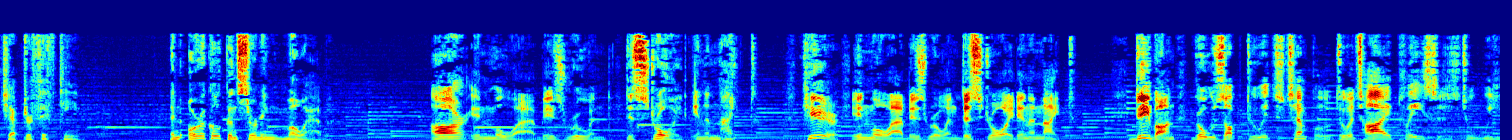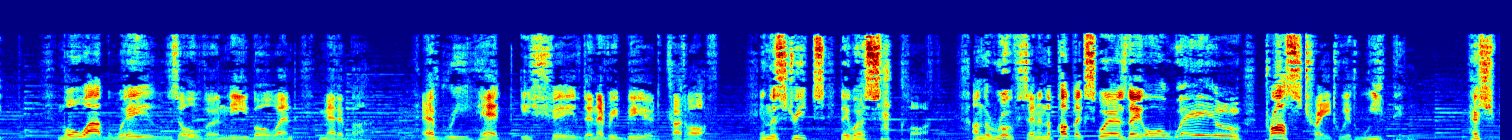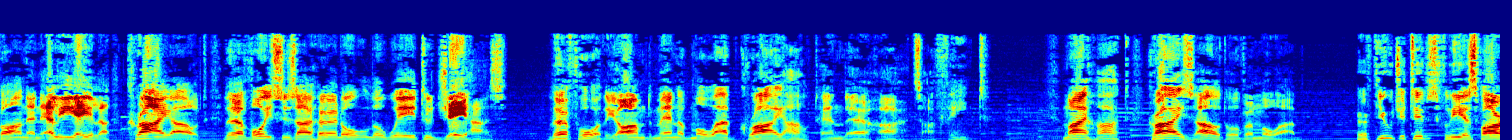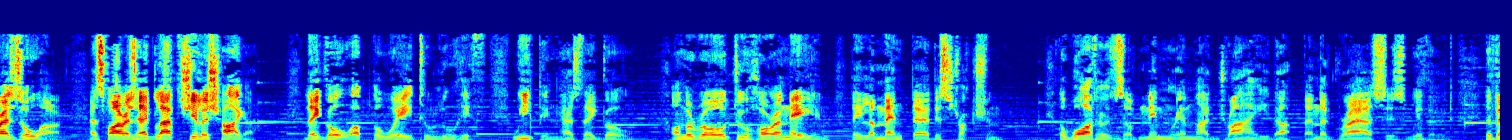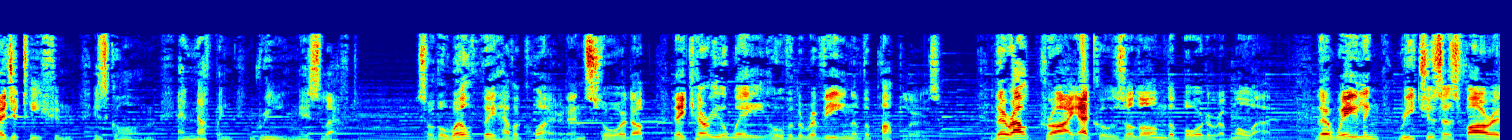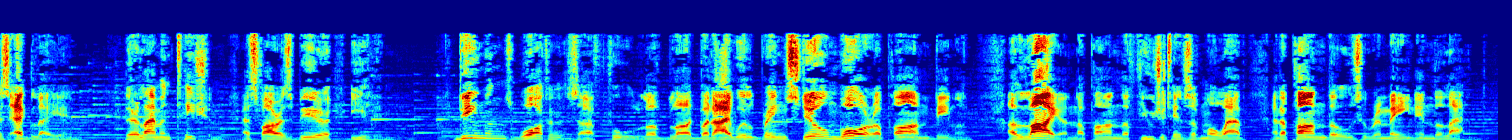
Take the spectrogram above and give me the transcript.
Chapter 15 An oracle concerning Moab. Ar in Moab is ruined, destroyed in a night. Kir in Moab is ruined, destroyed in a night. Dibon goes up to its temple, to its high places to weep. Moab wails over Nebo and Medeba. Every head is shaved and every beard cut off. In the streets they wear sackcloth. On the roofs and in the public squares they all wail, prostrate with weeping. Heshbon and Elealeh cry out. Their voices are heard all the way to Jahaz. Therefore the armed men of Moab cry out, and their hearts are faint. My heart cries out over Moab. Her fugitives flee as far as Zoar, as far as Eglath Shelishiyah. They go up the way to Luhith, weeping as they go. On the road to Horonaim they lament their destruction. The waters of Nimrim are dried up, and the grass is withered. The vegetation is gone, and nothing green is left. So the wealth they have acquired and stored up they carry away over the ravine of the poplars. Their outcry echoes along the border of Moab. Their wailing reaches as far as Eglaim, their lamentation as far as Beer Elim. Dimon's waters are full of blood, but I will bring still more upon Dimon, a lion upon the fugitives of Moab, and upon those who remain in the land.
